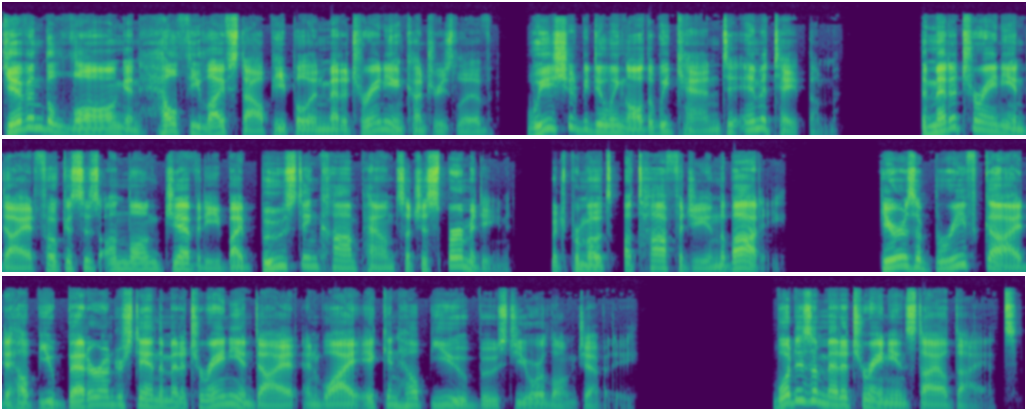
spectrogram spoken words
Given the long and healthy lifestyle people in Mediterranean countries live, we should be doing all that we can to imitate them. The Mediterranean diet focuses on longevity by boosting compounds such as spermidine, which promotes autophagy in the body. Here is a brief guide to help you better understand the Mediterranean diet and why it can help you boost your longevity. What is a Mediterranean style diet?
